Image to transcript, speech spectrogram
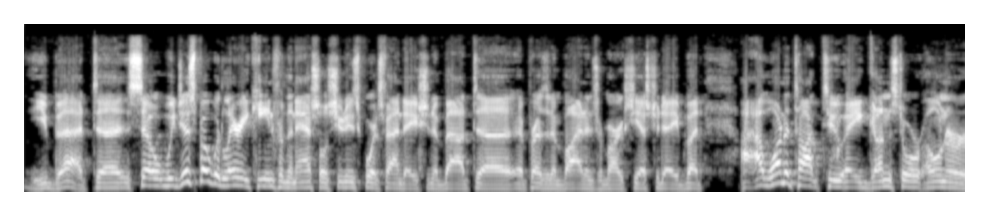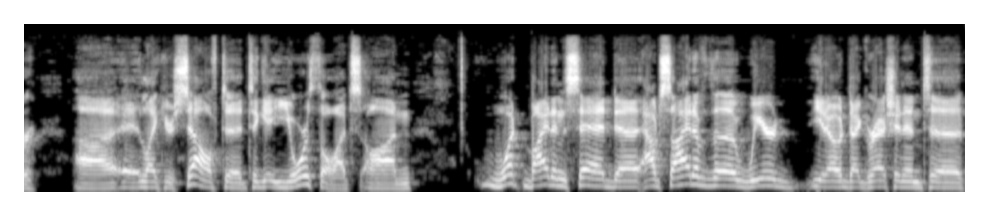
You bet. Uh, so, we just spoke with Larry Keane from the National Shooting Sports Foundation about uh, President Biden's remarks yesterday, but I, I want to talk to a gun store owner uh, like yourself to, to get your thoughts on what Biden said uh, outside of the weird, you know, digression into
